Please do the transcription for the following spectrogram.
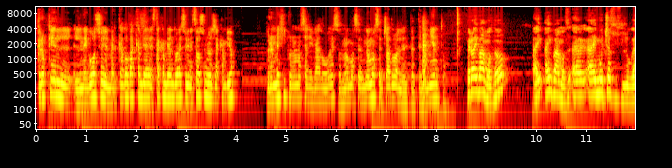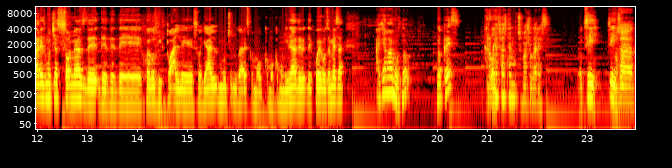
Creo que el, el negocio y el mercado va a cambiar, está cambiando eso y en Estados Unidos ya cambió. Pero en México no nos ha llegado eso, no hemos, no hemos entrado al entretenimiento. Pero ahí vamos, ¿no? Ahí, ahí vamos. Hay, hay muchos lugares, muchas zonas de, de- de- de juegos virtuales o ya muchos lugares como, como comunidad de, juegos de mesa. Allá vamos, ¿no? ¿No crees? Creo que faltan muchos más lugares. Sí, sí. O sea,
